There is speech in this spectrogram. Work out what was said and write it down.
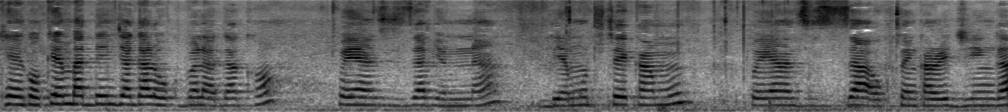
keeko ke mbadde njagala okubalagako tweyanziza byonna byemututeekamu tweyanziza okutwenkaraginga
